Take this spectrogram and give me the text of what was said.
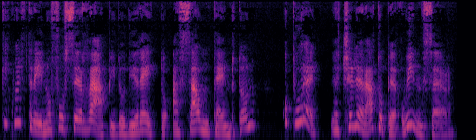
che quel treno fosse il rapido diretto a Southampton oppure l'accelerato per Windsor.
